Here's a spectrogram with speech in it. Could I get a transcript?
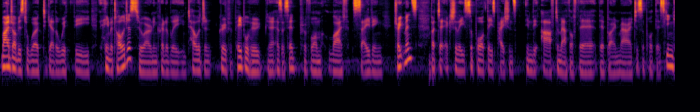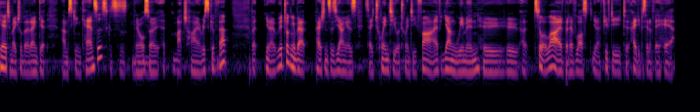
my job is to work together with the hematologists who are an incredibly intelligent group of people who, you know, as I said, perform life-saving treatments, but to actually support these patients in the aftermath of their their bone marrow to support their skincare to make sure they don't get um, skin cancers because they're mm. also at much higher risk of that. But you know, we're talking about patients as young as say 20 or 25, young women who who are still alive but have lost you know 50 to 80 percent of their hair,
